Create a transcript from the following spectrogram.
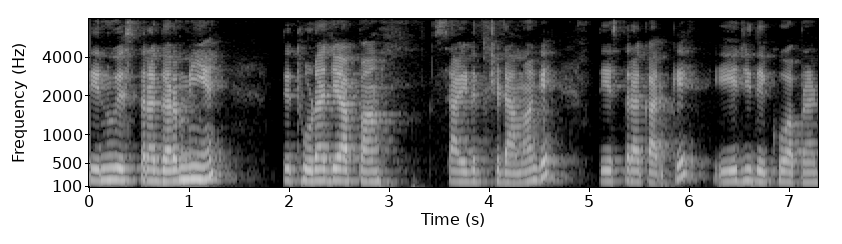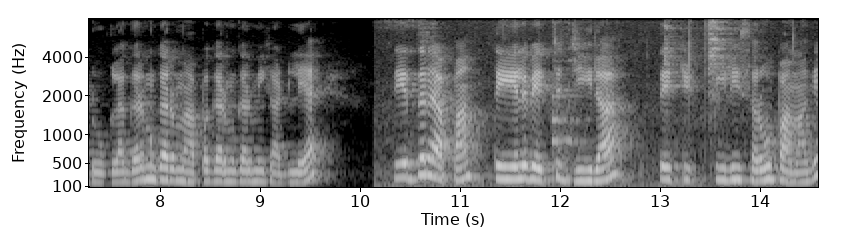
ਤੇ ਇਹਨੂੰ ਇਸ ਤਰ੍ਹਾਂ ਗਰਮ ਹੀ ਹੈ ਤੇ ਥੋੜਾ ਜਿਹਾ ਆਪਾਂ ਸਾਈਡ ਛਡਾਵਾਂਗੇ ਤੇ ਇਸ ਤਰ੍ਹਾਂ ਕਰਕੇ ਇਹ ਜੀ ਦੇਖੋ ਆਪਣਾ ਡੋਕਲਾ ਗਰਮ ਗਰਮ ਆਪਾਂ ਗਰਮ ਗਰਮ ਹੀ ਕੱਢ ਲਿਆ ਹੈ। ਤੇ ਇੱਧਰ ਆਪਾਂ ਤੇਲ ਵਿੱਚ ਜੀਰਾ ਤੇ ਚਿ- ਪੀਲੀ ਸਰੋਂ ਪਾਵਾਂਗੇ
